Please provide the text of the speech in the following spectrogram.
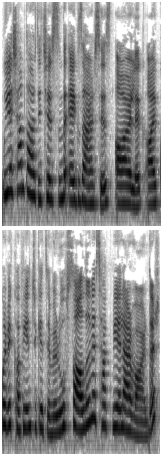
Bu yaşam tarzı içerisinde egzersiz, ağırlık, alkol ve kafein tüketimi, ruh sağlığı ve takviyeler vardır.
